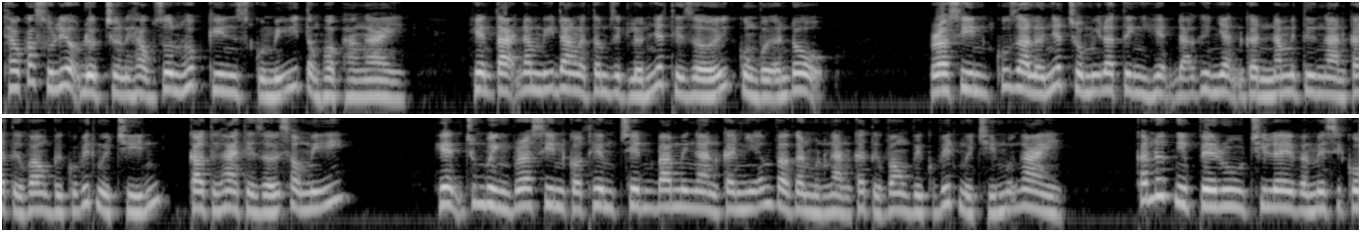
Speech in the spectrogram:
Theo các số liệu được trường đại học John Hopkins của Mỹ tổng hợp hàng ngày, hiện tại Nam Mỹ đang là tâm dịch lớn nhất thế giới cùng với Ấn Độ. Brazil, quốc gia lớn nhất châu Mỹ Latin hiện đã ghi nhận gần 54.000 ca tử vong vì COVID-19, cao thứ hai thế giới sau Mỹ. Hiện trung bình Brazil có thêm trên 30.000 ca nhiễm và gần 1.000 ca tử vong vì COVID-19 mỗi ngày. Các nước như Peru, Chile và Mexico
